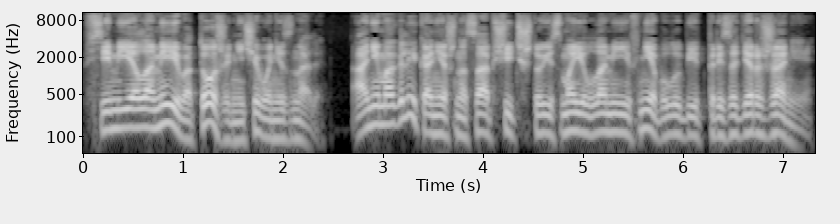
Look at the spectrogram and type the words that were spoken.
В семье Ламиева тоже ничего не знали. Они могли, конечно, сообщить, что Исмаил Ламиев не был убит при задержании,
